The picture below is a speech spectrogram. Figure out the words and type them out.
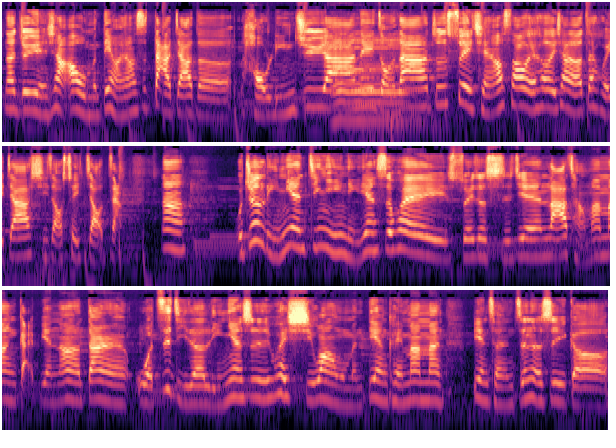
那就有点像啊，我们店好像是大家的好邻居啊，嗯那一种，大家就是睡前要稍微喝一下，然后再回家洗澡睡觉这样。那我觉得理念经营理念是会随着时间拉长慢慢改变。那当然，我自己的理念是会希望我们店可以慢慢变成真的是一个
